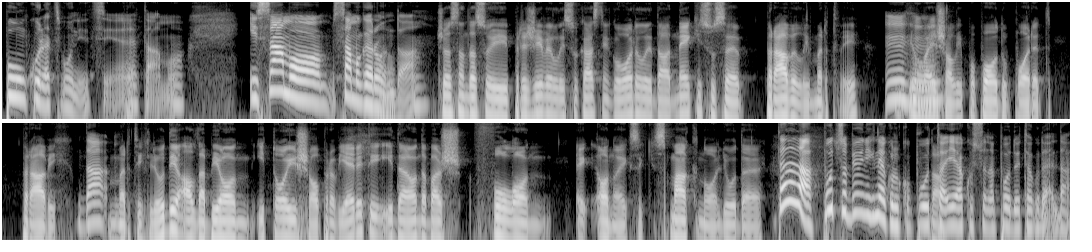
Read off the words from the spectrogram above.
pun kurac municije tamo. I samo, samo ga ronda. Čuo sam da su i preživjeli su kasnije govorili da neki su se pravili mrtvi i Mhm. ležali po podu pored pravih Da, mrtvih ljudi, ali da bi on i to išao provjeriti i da je onda baš full on e, ono, eksek- smaknuo ljude. da, da, da. Pucao bi u njih nekoliko puta, Da. iako su na podu i tako dalje, da.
